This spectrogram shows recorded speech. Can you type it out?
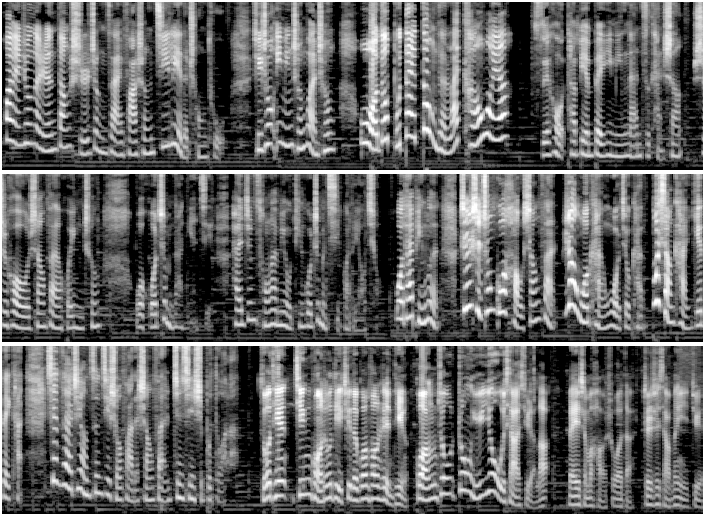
画面中的人当时正在发生激烈的冲突。其中一名城管称：“我都不带动的，来砍我呀！”随后，他便被一名男子砍伤。事后，商贩回应称：“我活这么大年纪，还真从来没有听过这么奇怪的要求。”我台评论：“真是中国好商贩，让我砍我就砍，不想砍也得砍。现在这样遵纪守法的商贩，真心是不多了。”昨天，经广州地区的官方认定，广州终于又下雪了。没什么好说的，只是想问一句：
